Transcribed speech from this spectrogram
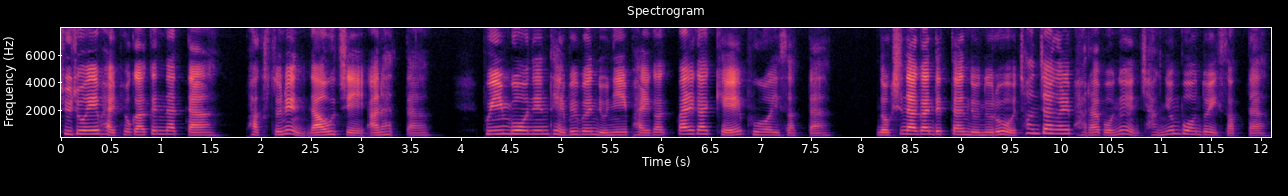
주조의 발표가 끝났다. 박수는 나오지 않았다. 부인보호는 대부분 눈이 발각, 빨갛게 부어 있었다. 넋이 나간 듯한 눈으로 천장을 바라보는 장년보원도 있었다.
